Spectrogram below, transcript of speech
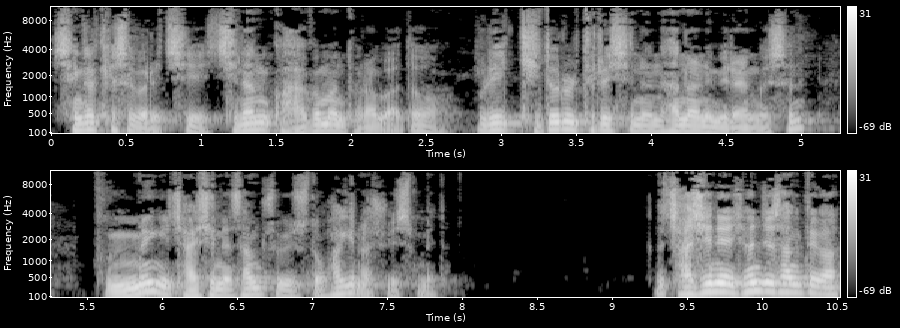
생각해서 그렇지 지난 과거만 돌아봐도 우리 기도를 들으시는 하나님이라는 것은 분명히 자신의 삶 속에서도 확인할 수 있습니다. 자신의 현재 상태가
